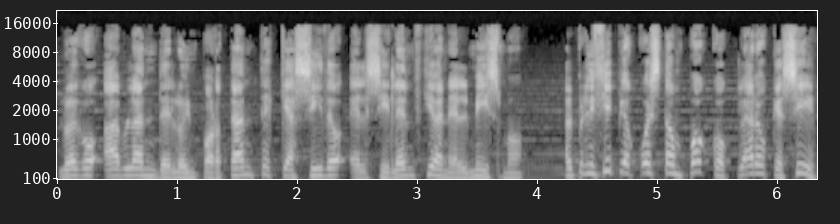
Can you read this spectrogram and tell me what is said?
luego hablan de lo importante que ha sido el silencio en el mismo. Al principio cuesta un poco, claro que sí,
